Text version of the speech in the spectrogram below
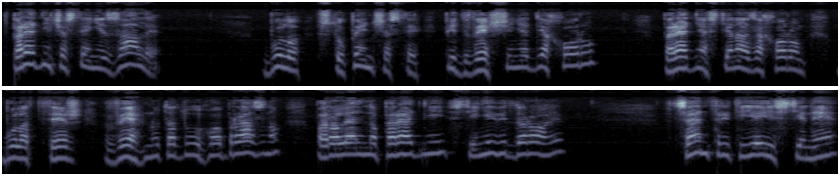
В передній частині зали було ступенчасте підвищення для хору, передня стіна за хором була теж вигнута дугообразно, паралельно передній стіні від дороги. В центрі тієї стіни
